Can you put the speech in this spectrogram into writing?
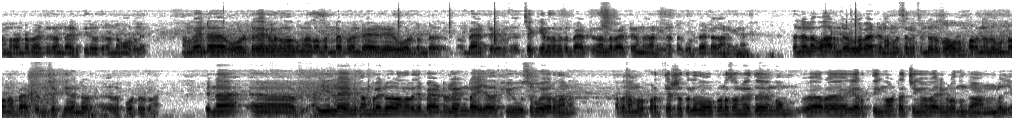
ആമറോണിന്റെ ബാറ്ററി രണ്ടായിരത്തി ഇരുപത്തിരണ്ട് മോഡൽ നമുക്ക് അതിന്റെ വോൾട്ട് കാര്യങ്ങളൊക്കെ നോക്കുമ്പോൾ പന്ത്രണ്ട് പോയിന്റ് ഏഴ് ഏഴ് വോൾട്ട് ഉണ്ട്. ബാറ്ററി ചെക്ക് ചെയ്യുന്ന സമയത്ത് ബാറ്ററി നല്ല ബാറ്ററിയാണ് കാണിക്കുന്നത് കേട്ടോ. ഗുഡായിട്ടാണ് കാണിക്കുന്നത് തന്നെയല്ല വാറന്റി ഉള്ള ബാറ്ററി നമ്മൾ സെൽഫിന്റെ ഒരു പ്രോബ്ലം പറഞ്ഞത് കൊണ്ടാണ് ബാറ്ററി ഒന്ന് ചെക്ക് ചെയ്തതിന്റെ റിപ്പോർട്ട് കിട്ടുന്നത് പിന്നെ ഈ ലൈൻ കംപ്ലൈന്റ് വരാമെന്ന് പറഞ്ഞാൽ ബാറ്ററി ലൈൻ ഉണ്ടായി. അത് ഫ്യൂസ് പോയർന്നാണ് അപ്പോൾ നമ്മൾ പ്രത്യക്ഷത്തിൽ നോക്കുന്ന സമയത്ത് എങ്ങും വേറെ എർത്തിങ്ങോ ടച്ചിങ്ങോ കാര്യങ്ങളോ ഒന്നും കാണുന്നില്ല.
